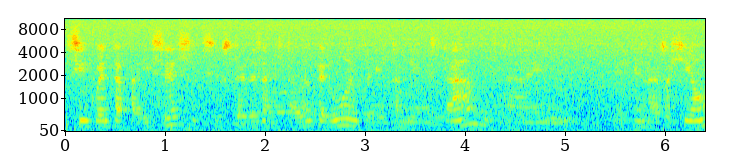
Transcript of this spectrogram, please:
50 países. Si ustedes han estado en Perú, en Perú también está, está en, en la región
